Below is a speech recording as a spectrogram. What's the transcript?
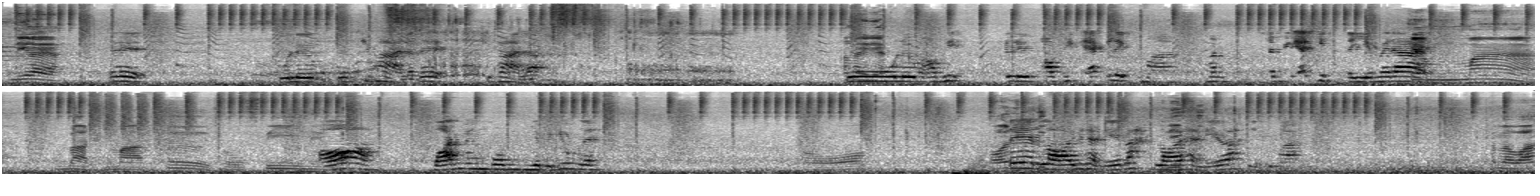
อันนี้อะไรอะเต้กูลืมกูชิบหายแล้วเต้ชิบหายแล้วอะไรเนี่ยกูลืมเอาพิกลืมเอาพิกแอคเหล็กมา มันจะพิกแอคกิดตีไม่ได้ แกมมาบัตรมาร์เกอร์โทฟี่หนึ่งอ๋อ บอสแมงมุมอย่าไปยุ่งเลย อ๋ออ๋อเต้รออยู่แถวนี้ปะรอแถวนี้ปะเดี๋ยวกูมาทำไมวะ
